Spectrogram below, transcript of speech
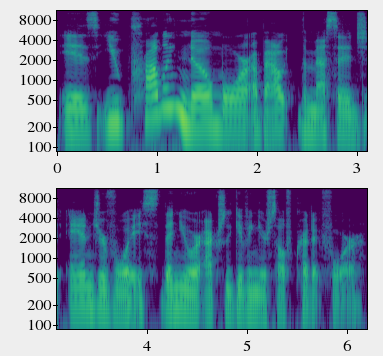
is you probably know more about the message and your voice than you are actually giving yourself credit for.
